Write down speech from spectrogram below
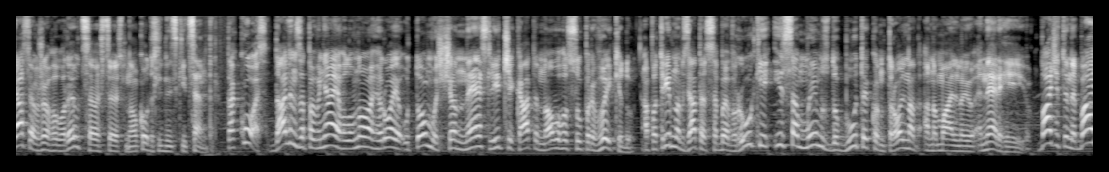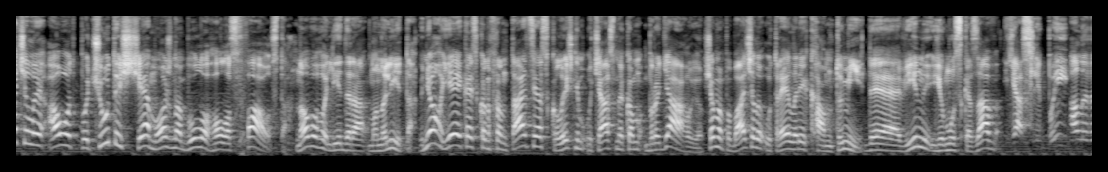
Час я вже говорив, це ось цей науково-дослідницький центр. Так ось Далін запевняє головного героя у тому, що не слід чекати нового супервикиду, а потрібно взяти себе в руки і самим здобути контроль над аномальною енергією. Бачити не бачили, а от почути ще можна було голос Фауста, нового лідера моноліта. В нього є якась конфронтація з колишнім учасником бродягою, що ми побачили у трейлері Come to Me, де він йому сказав: Я сліпий, але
